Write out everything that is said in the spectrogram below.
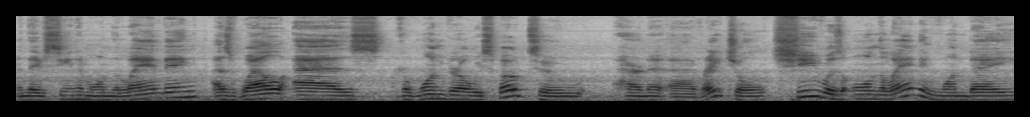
and they've seen him on the landing as well as the one girl we spoke to her uh, Rachel, she was on the landing one day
